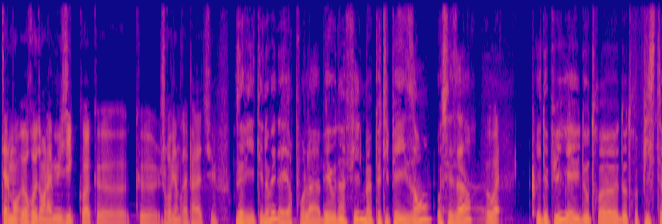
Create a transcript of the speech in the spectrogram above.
tellement heureux dans la musique, quoi, que que je reviendrai pas là-dessus. Vous aviez été nommé d'ailleurs pour la BO d'un film, Petit Paysan, au César. Ouais. Et depuis, il y a eu d'autres d'autres pistes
